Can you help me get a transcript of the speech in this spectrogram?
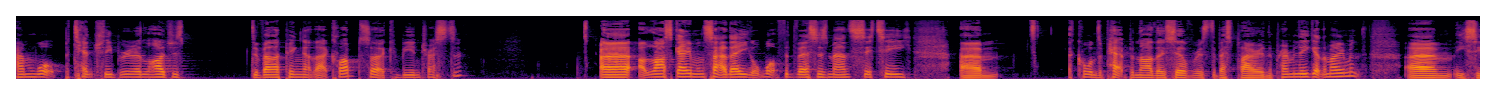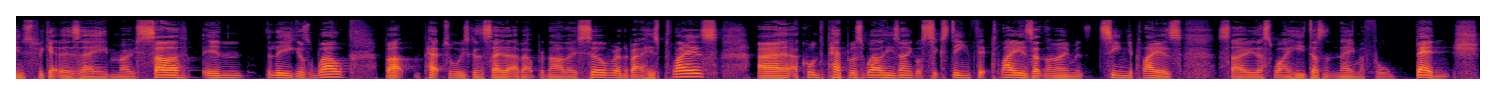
and what potentially Bruno Lage is developing at that club. So it could be interesting. Uh, last game on Saturday, you got Watford versus Man City. Um, according to Pep, Bernardo Silva is the best player in the Premier League at the moment. Um, he seems to forget there's a Mo Salah in the league as well. But Pep's always going to say that about Bernardo Silva and about his players. Uh, according to Pep as well, he's only got 16 fit players at the moment, senior players. So that's why he doesn't name a full bench.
